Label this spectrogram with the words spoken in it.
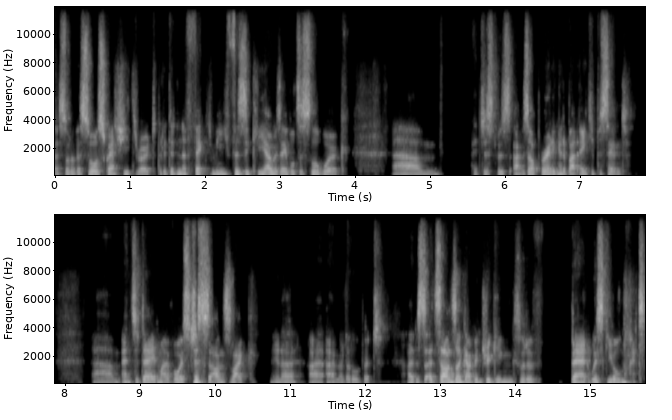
a, sort of a sore, scratchy throat, but it didn't affect me physically. I was able to still work. Um, it just was, I was operating at about 80%. Um, and today my voice just sounds like, you know, I, am a little bit, it sounds like I've been drinking sort of bad whiskey all night.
